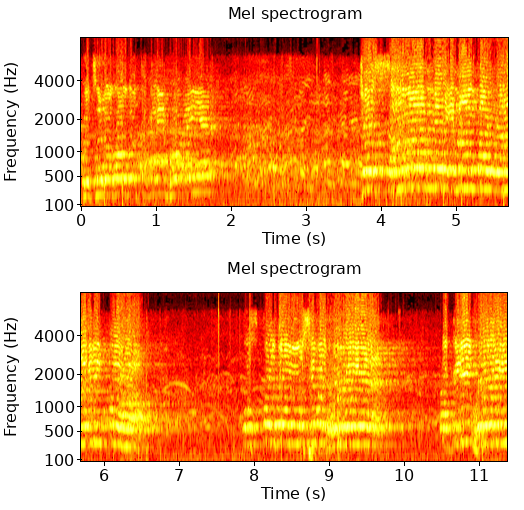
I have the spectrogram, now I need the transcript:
कुछ लोगों को तकलीफ़ हो रही है जो सामान्य ईमानदार नागरिक को है उसको जो मुसीबत हो रही है तकलीफ़ हो रही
